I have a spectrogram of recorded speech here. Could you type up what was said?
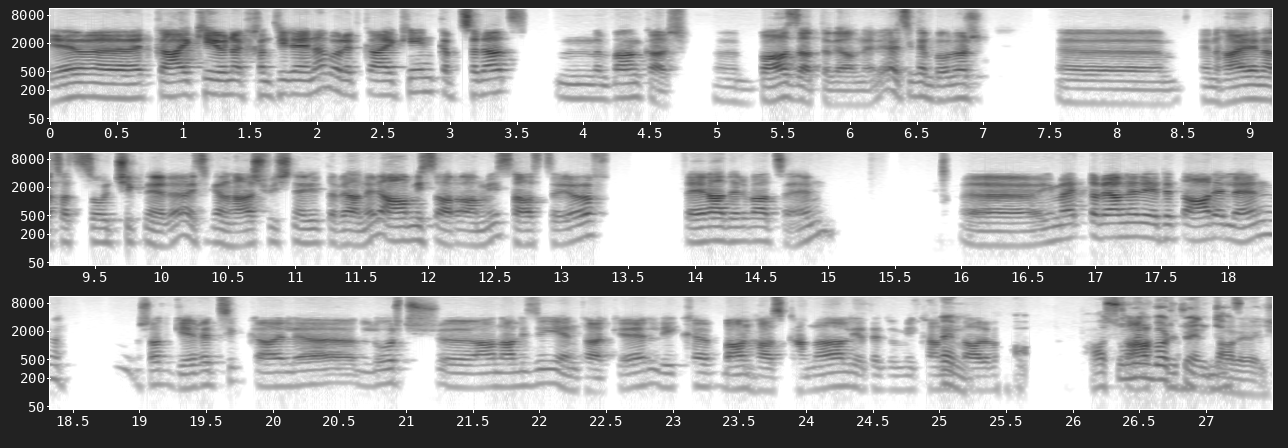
Եվ այդ կայքի օրինակ խնդիրը նա, որ այդ կայքին կպցրած բան կար, բազա տվյալների, այսինքն բոլոր այն հայերեն ասած սոչիկները, այսինքն հաշվիչների տվյալները ամիս առ ամիս հասցեով տեղադրված են։ Հիմա այդ տվյալները եթե տարել են, շատ գեղեցիկ կարելի է լուրջ անալիզի ենթարկել, լիքը բան հասկանալ, եթե դու մի քանի տարվա ասում են որ չեն տարել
